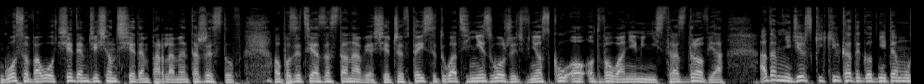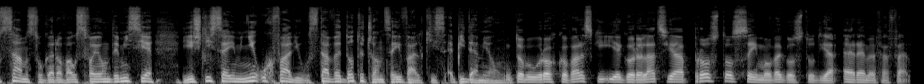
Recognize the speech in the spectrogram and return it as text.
głosowało 77 parlamentarzystów. Opozycja zastanawia się, czy w tej sytuacji nie złożyć wniosku o odwołanie ministra zdrowia. Adam Niedzielski kilka tygodni temu sam sugerował swoją dymisję, jeśli Sejm nie uchwali ustawy dotyczącej walki z epidemią. To był Roch Kowalski i jego relacja prosto z sejmowego studia RMFFM.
